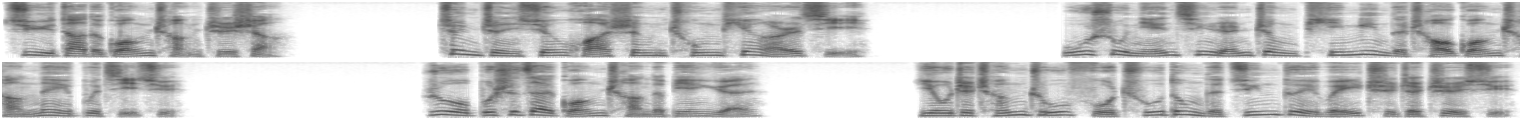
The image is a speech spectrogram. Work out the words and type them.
巨大的广场之上，阵阵喧哗声冲天而起，无数年轻人正拼命的朝广场内部挤去。若不是在广场的边缘，有着城主府出动的军队维持着秩序，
